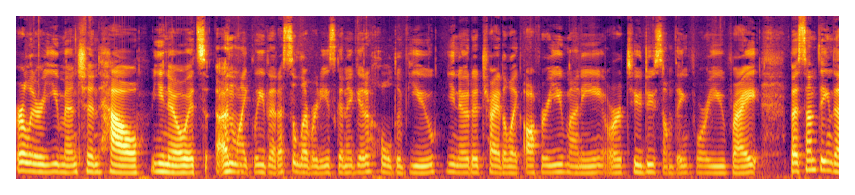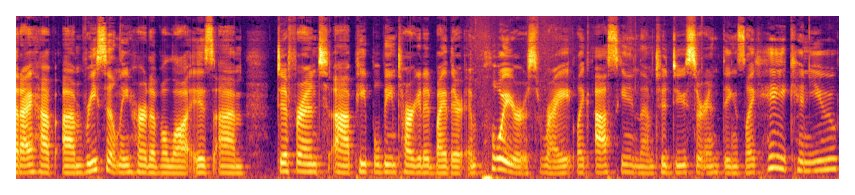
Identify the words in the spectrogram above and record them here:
earlier you mentioned how, you know, it's unlikely that a celebrity is going to get a hold of you, you know, to try to like offer you money or to do something for you. Right. But something that I have um, recently heard of a lot is um, different uh, people being targeted by their employers, right? Like asking them to do certain things like, hey, can you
